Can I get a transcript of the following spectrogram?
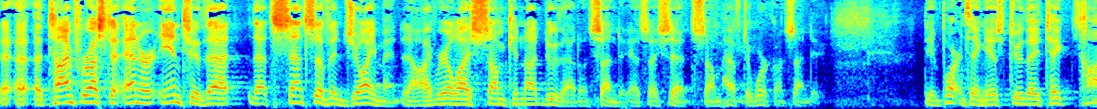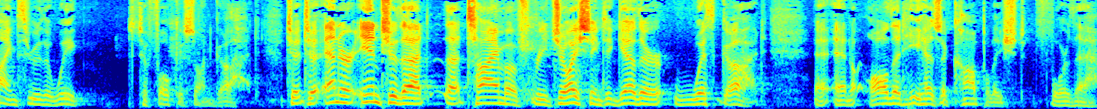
a, a, time for us to enter into that, that sense of enjoyment. Now, I realize some cannot do that on Sunday. As I said, some have to work on Sunday. The important thing is do they take time through the week to focus on God? To, to enter into that, that time of rejoicing together with God and, and all that He has accomplished for them.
